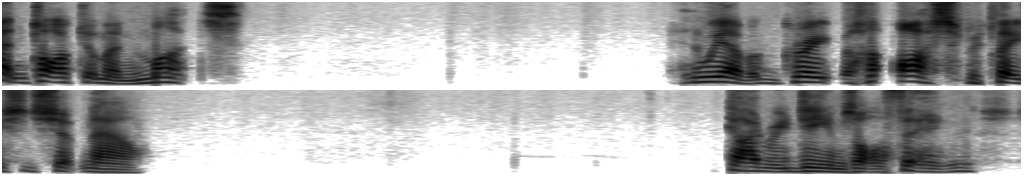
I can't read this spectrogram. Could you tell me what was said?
I hadn't talked to him in months. And we have a great, awesome relationship now. God redeems all things.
